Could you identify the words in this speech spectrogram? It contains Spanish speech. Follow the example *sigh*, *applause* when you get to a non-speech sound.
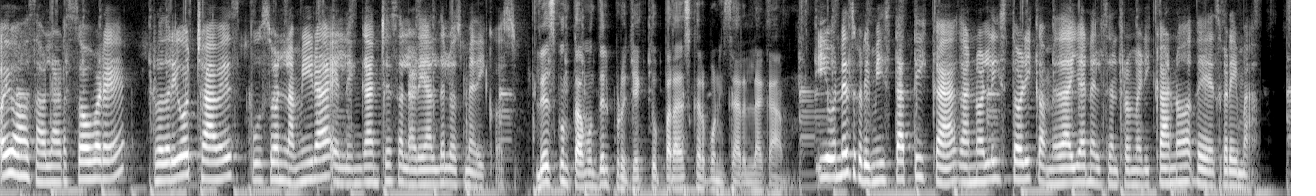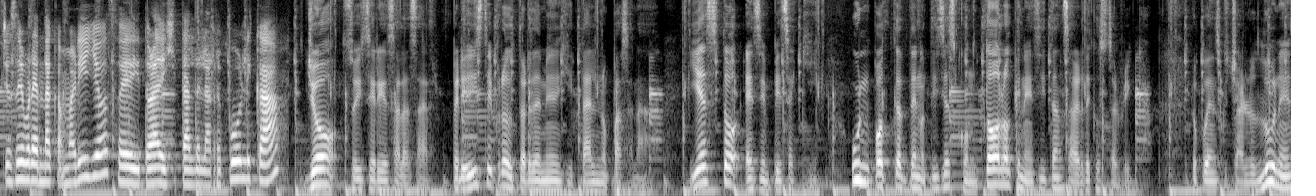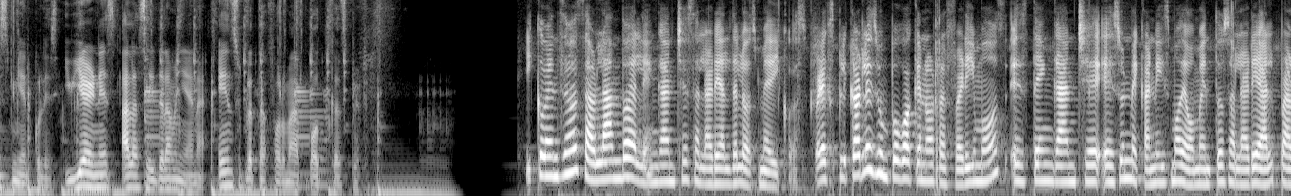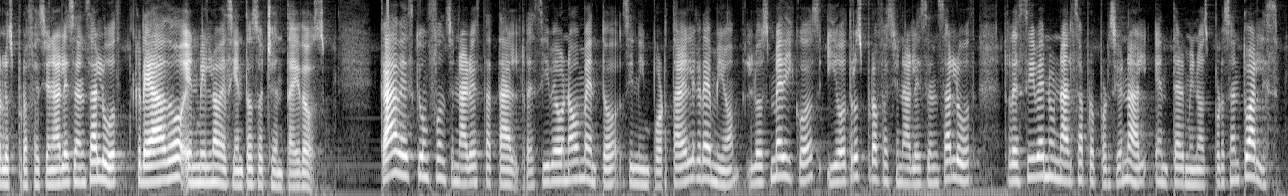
Hoy vamos a hablar sobre Rodrigo Chávez puso en la mira el enganche salarial de los médicos. Les contamos del proyecto para descarbonizar la GAM. Y un esgrimista tica ganó la histórica medalla en el Centroamericano de Esgrima. Yo soy Brenda Camarillo, soy editora digital de La República. Yo soy Sergio Salazar, periodista y productor de medio digital No pasa nada. Y esto es Empieza aquí, un podcast de noticias con todo lo que necesitan saber de Costa Rica. Lo pueden escuchar los lunes, miércoles y viernes a las 6 de la mañana en su plataforma de podcast preferida. Y comencemos hablando del enganche salarial de los médicos. Para explicarles un poco a qué nos referimos, este enganche es un mecanismo de aumento salarial para los profesionales en salud creado en 1982. Cada vez que un funcionario estatal recibe un aumento, sin importar el gremio, los médicos y otros profesionales en salud reciben un alza proporcional en términos porcentuales.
